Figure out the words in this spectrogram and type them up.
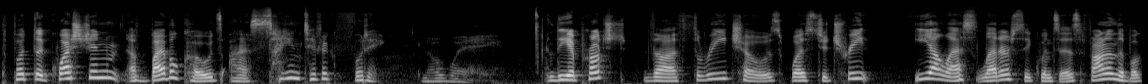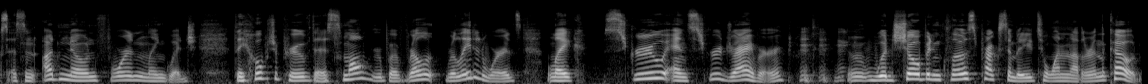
to put the question of Bible codes on a scientific footing. No way. The approach the three chose was to treat ELS letter sequences found in the books as an unknown foreign language. They hoped to prove that a small group of rel- related words, like screw and screwdriver, would show up in close proximity to one another in the code.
